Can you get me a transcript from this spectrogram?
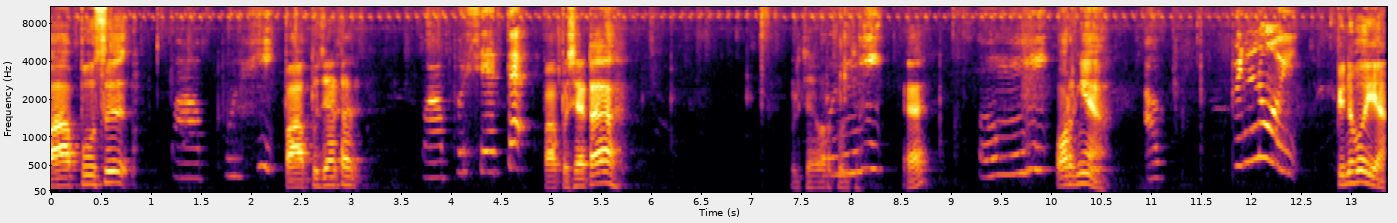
പാപ്പൂസ്. പാപ്പു ചേട്ടൻ പാപ്പു ചേട്ടാ വിളിച്ച വിളിച്ച. ഏ? ഉറങ്ങിയാ? പിന്നെ പോയാ.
